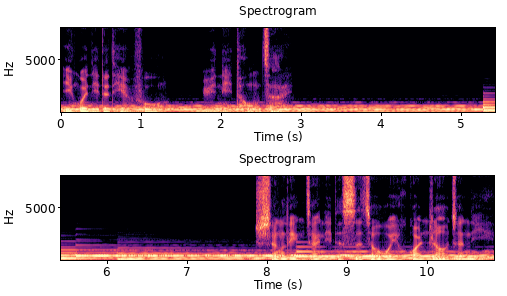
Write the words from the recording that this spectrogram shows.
因为你的天赋与你同在，圣灵在你的四周围环绕着你。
